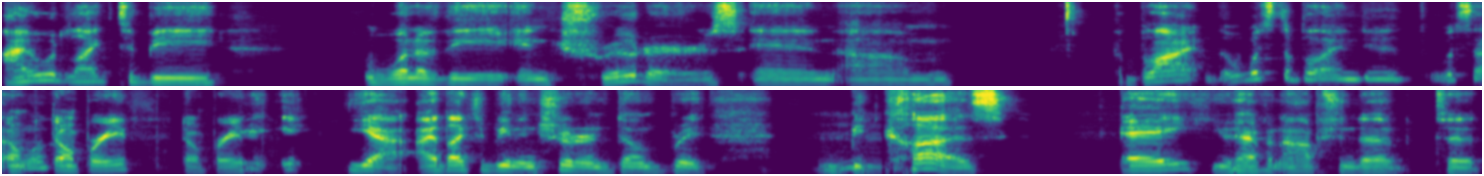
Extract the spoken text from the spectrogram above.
I would like to be one of the intruders in um the blind what's the blind dude? What's that Don't one? don't breathe. Don't breathe. Yeah, I'd like to be an intruder and don't breathe. Mm. Because A, you have an option to to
